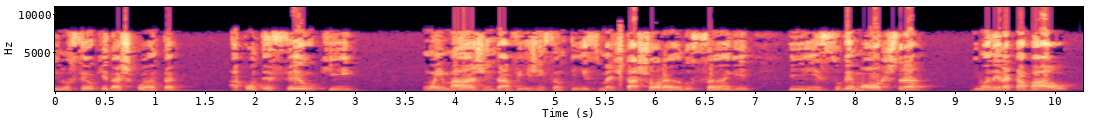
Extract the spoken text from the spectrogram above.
de não sei o que das quantas aconteceu que uma imagem da Virgem Santíssima está chorando sangue e isso demonstra de maneira cabal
